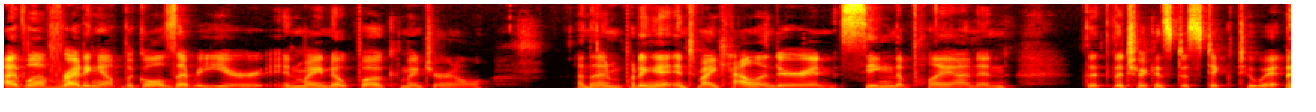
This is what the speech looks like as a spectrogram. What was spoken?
I love writing out the goals every year in my notebook, my journal, and then putting it into my calendar and seeing the plan and the, the trick is to stick to it.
